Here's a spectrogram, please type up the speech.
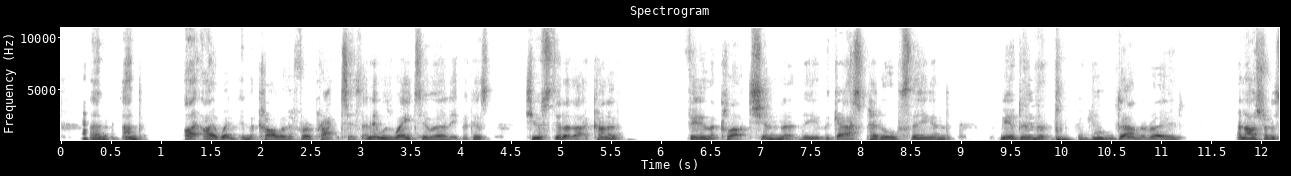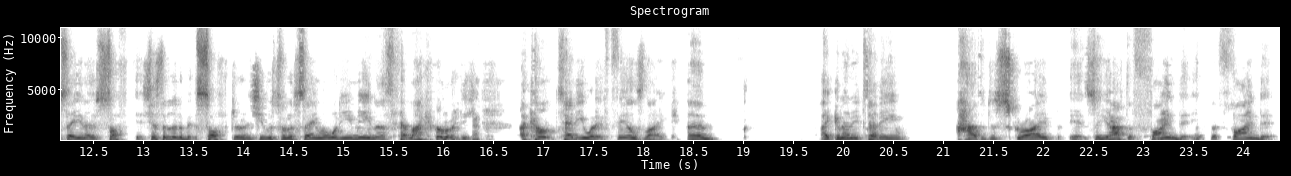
um, and I, I went in the car with her for a practice, and it was way too early because she was still at that kind of feeling the clutch and the the, the gas pedal thing, and we were doing the boom, boom down the road. And I was trying to say, you know, soft. It's just a little bit softer. And she was sort of saying, "Well, what do you mean?" I said, "Like, already, I can't tell you what it feels like. Um, I can only tell you how to describe it. So you have to find it. You have to find it.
